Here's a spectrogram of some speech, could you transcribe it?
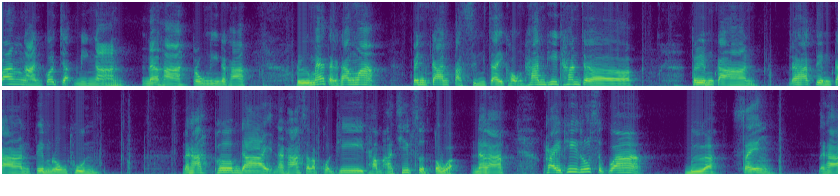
ว่างงานก็จะมีงานนะคะตรงนี้นะคะ หรือแม้แต่กระทั่งว่าเป็นการตัดสินใจของท่านที่ท่านจะเตรียมการนะคะเตรียมการเตรียมลงทุนนะคะเพิ่มได้นะคะสำหรับคนที่ทำอาชีพส่วนตัวนะคะใครที่รู้สึกว่าเบื่อเซ็งนะคะ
